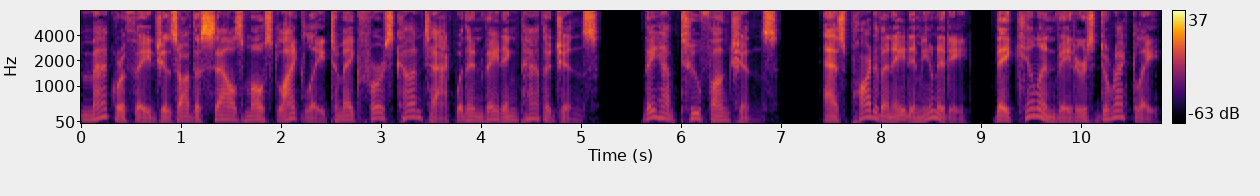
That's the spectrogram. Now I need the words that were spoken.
Macrophages are the cells most likely to make first contact with invading pathogens. They have two functions. As part of an innate immunity, they kill invaders directly,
